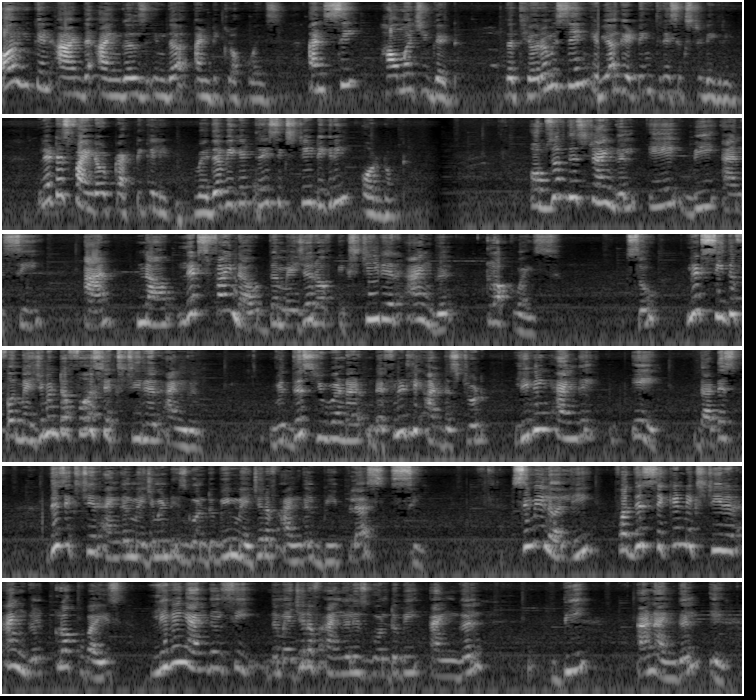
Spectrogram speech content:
or you can add the angles in the anti-clockwise and see how much you get. The theorem is saying we are getting 360 degree. Let us find out practically whether we get 360 degree or not. Observe this triangle A, B and C and now let's find out the measure of exterior angle clockwise. So let's see the measurement of first exterior angle. With this you definitely understood leaving angle A that is this exterior angle measurement is going to be measure of angle B plus C. Similarly for this second exterior angle clockwise leaving angle C the measure of angle is going to be angle B and angle A.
